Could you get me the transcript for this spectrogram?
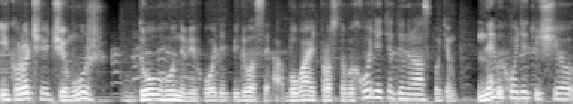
І коротше, чому ж довго не виходять відоси? А бувають просто виходять один раз, потім не виходять ще е,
